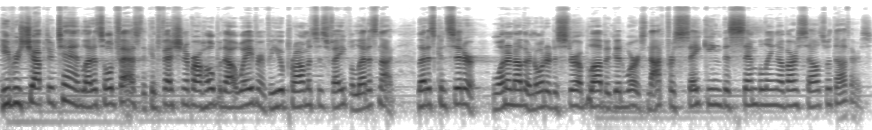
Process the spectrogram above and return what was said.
Hebrews chapter 10, let us hold fast the confession of our hope without wavering, for he who promises faithful. Let us not, let us consider one another in order to stir up love and good works, not forsaking the assembling of ourselves with others.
